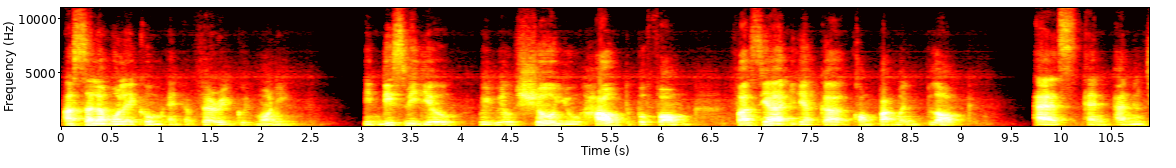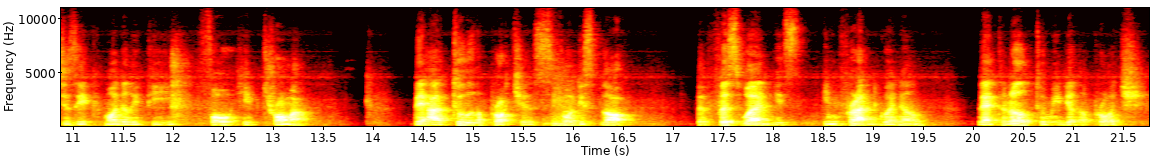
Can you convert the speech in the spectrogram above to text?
Assalamualaikum and a very good morning. In this video, we will show you how to perform fascia iliaca compartment block as an analgesic modality for hip trauma. There are two approaches for this block. The first one is infrainguinal, lateral to medial approach,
